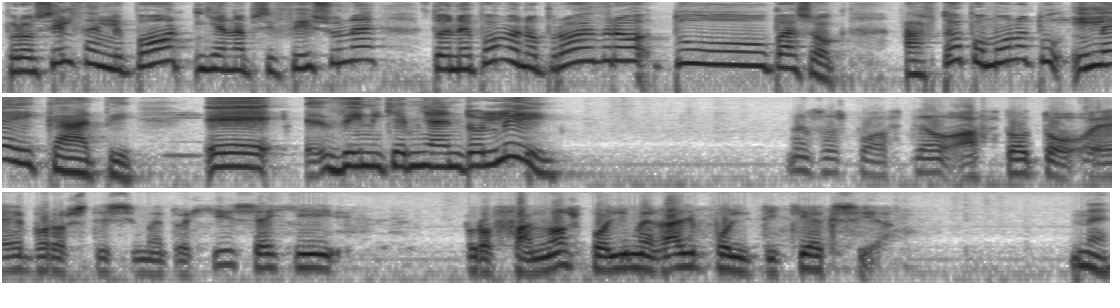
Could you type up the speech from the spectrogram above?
προσήλθαν λοιπόν για να ψηφίσουν τον επόμενο πρόεδρο του Πασόκ. Αυτό από μόνο του λέει κάτι. Ε, δίνει και μια εντολή; Να σας πω, αυτό, αυτό το έμπρος της συμμετοχής έχει προφανώς πολύ μεγάλη πολιτική αξία. Ναι.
